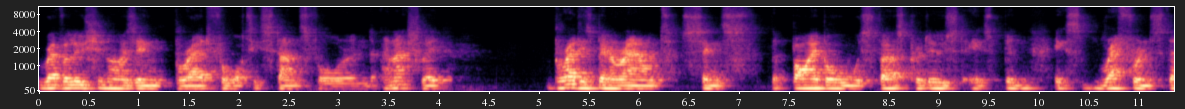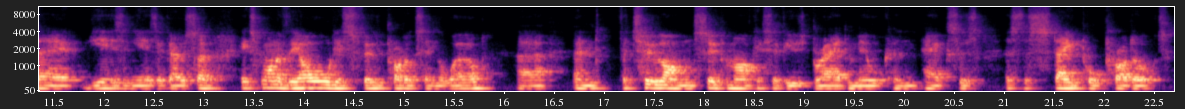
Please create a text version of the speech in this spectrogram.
revolutionizing bread for what it stands for. And, and actually, bread has been around since the Bible was first produced. It's been it's referenced there years and years ago. So it's one of the oldest food products in the world. Uh, and for too long, supermarkets have used bread, milk, and eggs as, as the staple product.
